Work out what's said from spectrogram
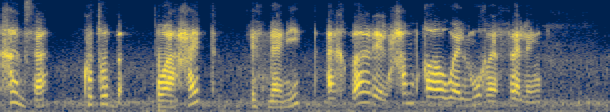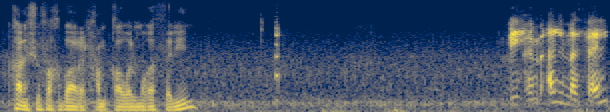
خمسة كتب واحد اثنان أخبار الحمقى والمغفلين. خلينا نشوف أخبار الحمقى والمغفلين. بهم المثل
